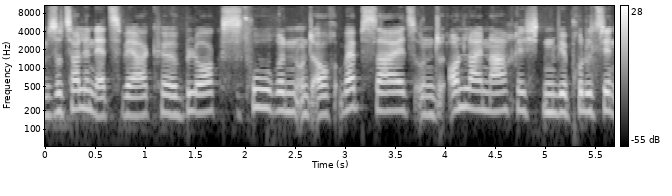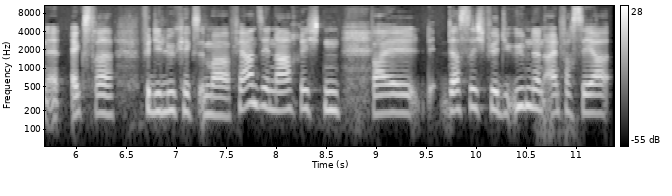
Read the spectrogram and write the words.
ähm, soziale Netzwerke, Blogs, Foren und auch Websites und Online-Nachrichten. Wir produzieren e- extra für die Lükex immer Fernsehnachrichten, weil das sich für die Übenden einfach sehr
